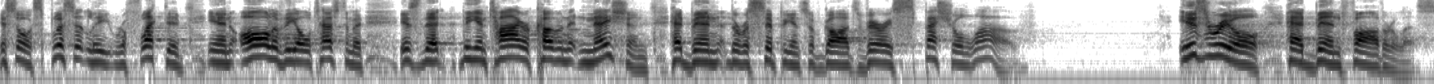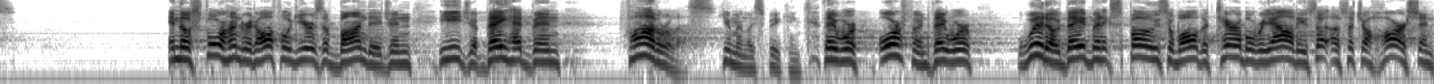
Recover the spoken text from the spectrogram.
is so explicitly reflected in all of the Old Testament is that the entire covenant nation had been the recipients of God's very special love. Israel had been fatherless. In those 400 awful years of bondage in Egypt, they had been fatherless, humanly speaking. They were orphaned, they were widowed. They had been exposed to all the terrible realities of such a harsh and,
